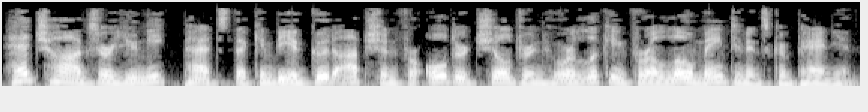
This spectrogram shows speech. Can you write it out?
Hedgehogs are unique pets that can be a good option for older children who are looking for a low-maintenance companion.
